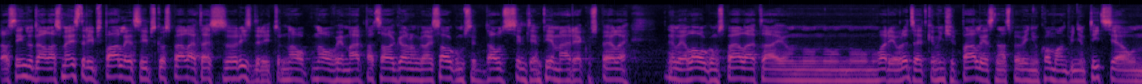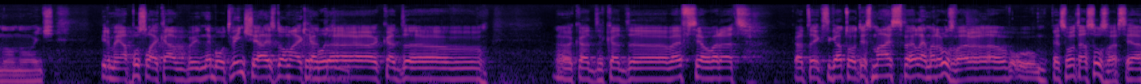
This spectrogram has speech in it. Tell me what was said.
tās individuālās meistarības pārliecības, ko spēlētājs var izdarīt. Tur nav, nav vienmēr pats garumgājis augums, ir daudz simtiem piemēru, kur spēlē neliela auguma spēlētāji. Un, un, un, un var jau redzēt, ka viņš ir pārliecināts par viņu komandu, viņam tic. Ja, un, un, un viņš pirmajā puslaikā nebūtu viņš. Ja, es domāju, kad, būt... kad, kad, kad, kad Vēfs jau varētu. Kā teikt, gatavoties mājas spēlēm ar uzvaru, pēc otrās uzvaras. Jā.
